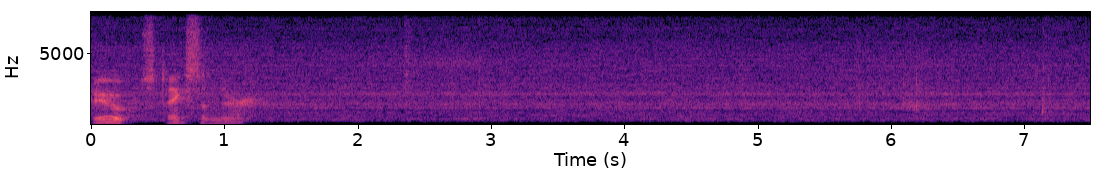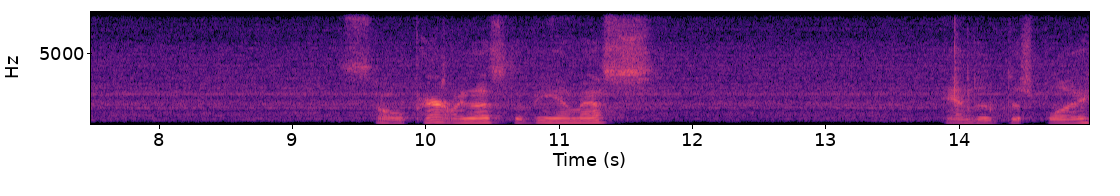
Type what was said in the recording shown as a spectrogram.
Phew, in there. So apparently that's the BMS and the display.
